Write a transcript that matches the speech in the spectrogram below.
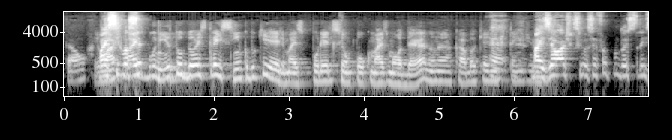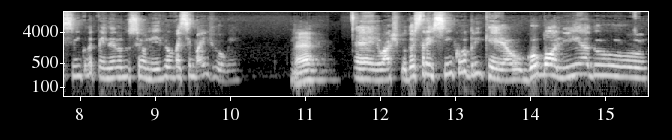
Então, eu mas acho se você... mais bonito o 235 do que ele, mas por ele ser um pouco mais moderno, né? Acaba que a gente é, tem de... Mas eu acho que se você for para um 235, dependendo do seu nível, vai ser mais jogo, hein? Né? É, eu acho que o 235 eu brinquei, é o gol bolinha do,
